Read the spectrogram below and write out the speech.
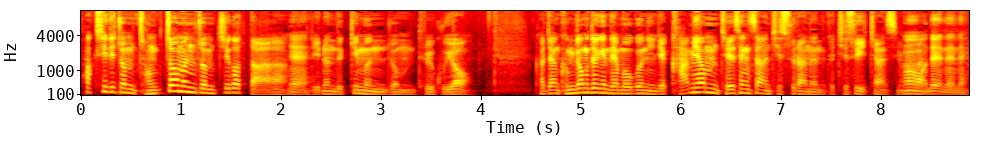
확실히 좀 정점은 좀 찍었다 네. 이런 느낌은 좀 들고요. 가장 긍정적인 대목은 이제 감염 재생산 지수라는 그 지수 있지 않습니까? 어, 네네네.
